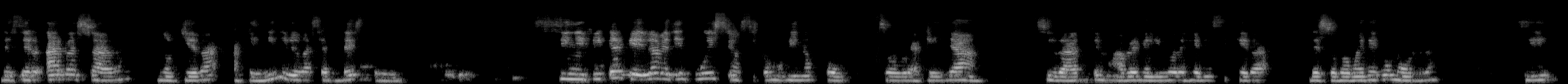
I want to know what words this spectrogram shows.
de ser arrasada nos lleva a que Nínive va a ser destruida significa que iba a venir juicio, así como vino con, sobre aquella ciudad que nos habla en el libro de Génesis, que era de Sodoma y de Gomorra, ¿sí?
